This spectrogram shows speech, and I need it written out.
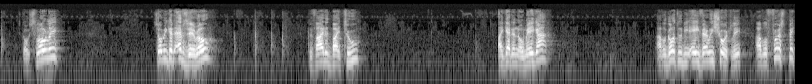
let's go slowly. So we get F0 divided by 2. I get an omega. I will go to the A very shortly. I will first pick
